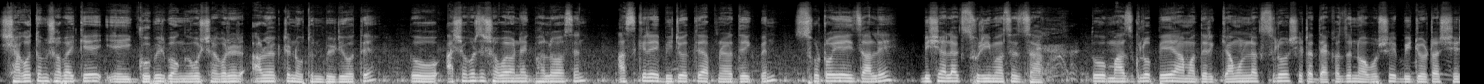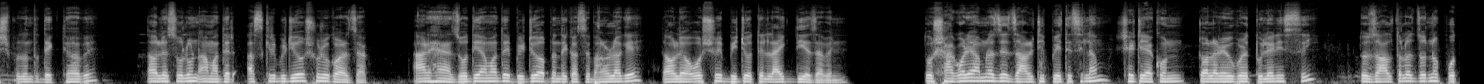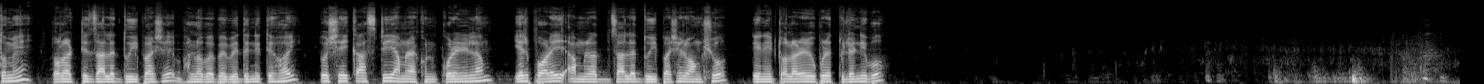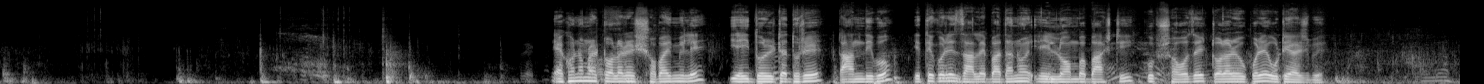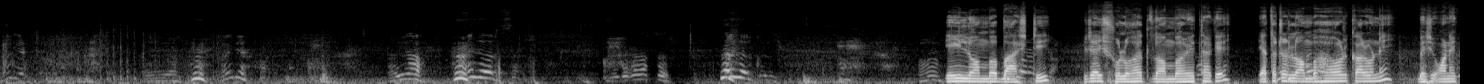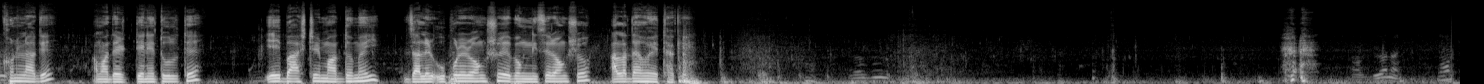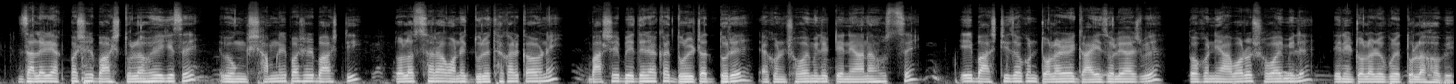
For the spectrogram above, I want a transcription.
স্বাগতম সবাইকে এই গভীর বঙ্গোপসাগরের আরও একটা নতুন ভিডিওতে। তো আশা করছি সবাই অনেক ভালো আছেন। আজকের এই ভিডিওতে আপনারা দেখবেন ছোট এই জালে বিশাল এক ছুরি মাছের ঝাঁক। তো মাছগুলো পেয়ে আমাদের কেমন লাগছিল সেটা দেখার জন্য অবশ্যই ভিডিওটা শেষ পর্যন্ত দেখতে হবে। তাহলে চলুন আমাদের আজকের ভিডিও শুরু করা যাক। আর হ্যাঁ যদি আমাদের ভিডিও আপনাদের কাছে ভালো লাগে, তাহলে অবশ্যই ভিডিওতে লাইক দিয়ে যাবেন। তো সাগরে আমরা যে জালটি পেতেছিলাম, সেটি এখন ট্রলারের উপরে তুলে নিচ্ছি। তো জাল তোলার জন্য প্রথমে ট্রলারটি জালের দুই পাশে ভালোভাবে বেঁধে নিতে হয়। তো সেই কাজটি আমরা এখন করে নিলাম। এরপরেই আমরা জালের দুই পাশের অংশ টেনে ট্রলারের উপরে তুলে নিব। এখন আমরা ট্রলারের সবাই মিলে এই দড়িটা ধরে টান দিব। এতে করে জালে বাঁধানো এই লম্বা বাঁশটি খুব সহজেই ট্রলারের উপরে উঠে আসবে। এই লম্বা বাঁশটি প্রায় ষোলো হাত লম্বা হয়ে থাকে। এতটা লম্বা হওয়ার কারণে বেশ অনেকক্ষণ লাগে আমাদের টেনে তুলতে। এই বাঁশটির মাধ্যমেই জালের উপরের অংশ এবং নিচের অংশ আলাদা হয়ে থাকে। জালের এক পাশের বাঁশ তোলা হয়ে গেছে এবং সামনের পাশের বাঁশটি টলার ছাড়া অনেক দূরে থাকার কারণে বাঁশে বেঁধে রাখা দড়িটার ধরে এখন সবাই মিলে টেনে আনা হচ্ছে। এই বাঁশটি যখন টলারের গায়ে চলে আসবে, তখনই আবারও সবাই মিলে টেনে টলারের উপরে তোলা হবে।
